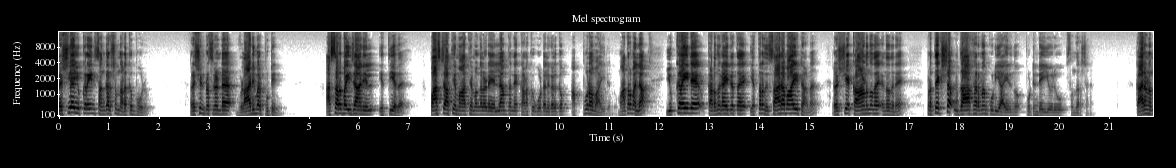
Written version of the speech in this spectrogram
റഷ്യ യുക്രൈൻ സംഘർഷം നടക്കുമ്പോഴും റഷ്യൻ പ്രസിഡന്റ് വ്ളാഡിമിർ പുടിൻ അസർബൈജാനിൽ എത്തിയത് പാശ്ചാത്യ മാധ്യമങ്ങളുടെ എല്ലാം തന്നെ കണക്കുകൂട്ടലുകൾക്കും അപ്പുറമായിരുന്നു. മാത്രമല്ല യുക്രൈന്റെ കടന്നുകയറ്റത്തെ എത്ര നിസ്സാരമായിട്ടാണ് റഷ്യ കാണുന്നത് എന്നതിന് പ്രത്യക്ഷ ഉദാഹരണം കൂടിയായിരുന്നു പുടിന്റെ ഈ ഒരു സന്ദർശനം. കാരണം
